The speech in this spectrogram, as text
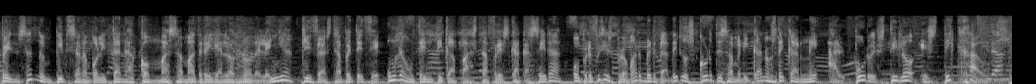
Pensando en pizza napolitana con masa madre y al horno de leña, quizás te apetece una auténtica pasta fresca casera o prefieres probar verdaderos cortes americanos de carne al puro estilo Steakhouse.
